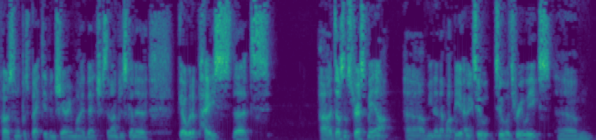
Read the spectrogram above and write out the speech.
personal perspective and sharing my adventures. And I'm just going to go at a pace that uh, doesn't stress me out. Um, you know, that might be every two, two or three weeks. Um,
